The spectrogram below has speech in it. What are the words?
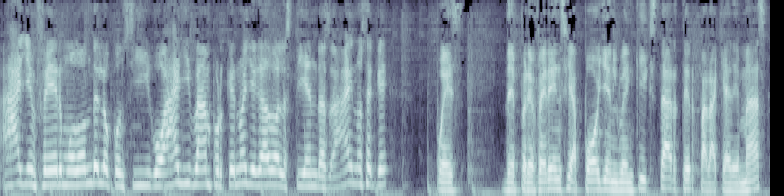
ay, enfermo, ¿dónde lo consigo? Ay, Iván, ¿por qué no ha llegado a las tiendas? Ay, no sé qué. Pues, de preferencia, apóyenlo en Kickstarter para que además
